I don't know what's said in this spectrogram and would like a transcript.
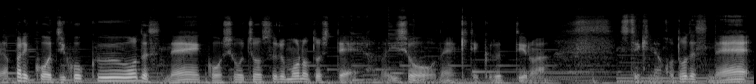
やっぱりこう自国をですねこう象徴するものとしてあの衣装をね着てくるっていうのは素敵なことですね。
